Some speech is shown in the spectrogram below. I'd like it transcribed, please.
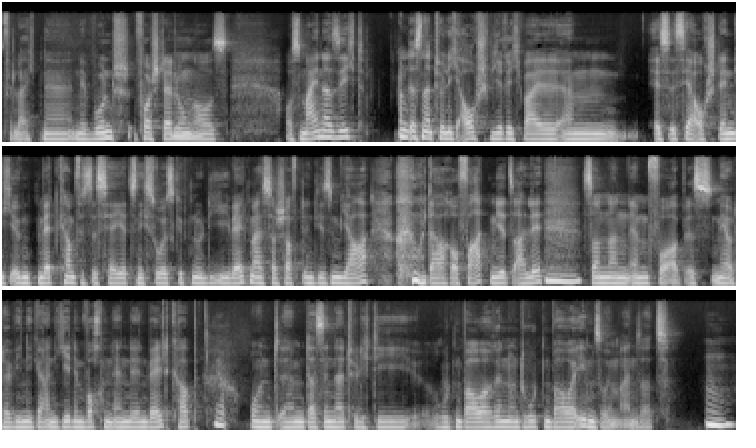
vielleicht eine, eine Wunschvorstellung mhm. aus, aus meiner Sicht. Und ist natürlich auch schwierig, weil ähm, es ist ja auch ständig irgendein Wettkampf. Es ist ja jetzt nicht so, es gibt nur die Weltmeisterschaft in diesem Jahr und darauf warten jetzt alle, mhm. sondern ähm, vorab ist mehr oder weniger an jedem Wochenende ein Weltcup. Ja. Und ähm, da sind natürlich die Routenbauerinnen und Routenbauer ebenso im Einsatz. Mhm.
